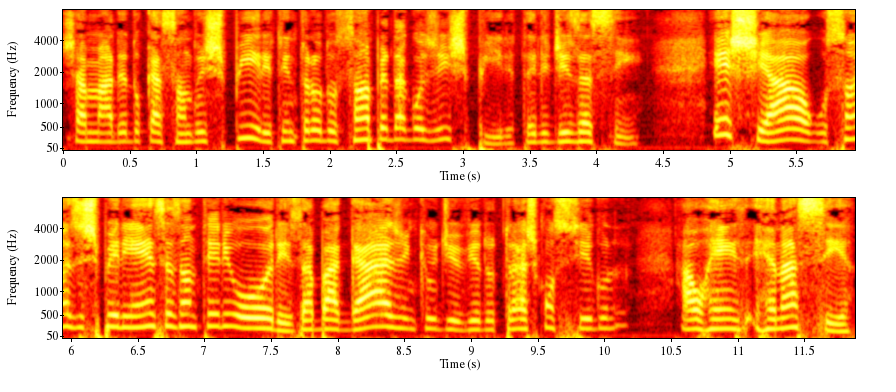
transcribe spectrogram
chamado Educação do Espírito, Introdução à Pedagogia Espírita. Ele diz assim: Este algo são as experiências anteriores, a bagagem que o indivíduo traz consigo ao re renascer.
